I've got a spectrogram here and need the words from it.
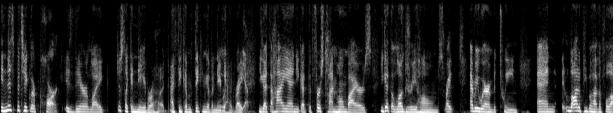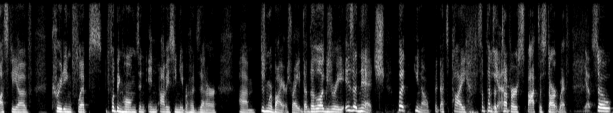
in this particular park is there like just like a neighborhood i think i'm thinking of a neighborhood yeah, right yeah. you got the high end you got the first time home buyers you got the luxury homes right everywhere in between and a lot of people have the philosophy of creating flips flipping homes in, in obviously neighborhoods that are um, there's more buyers right? The, the, luxury is a niche but you know that's probably sometimes yeah. a tougher spot to start with. Yep. so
